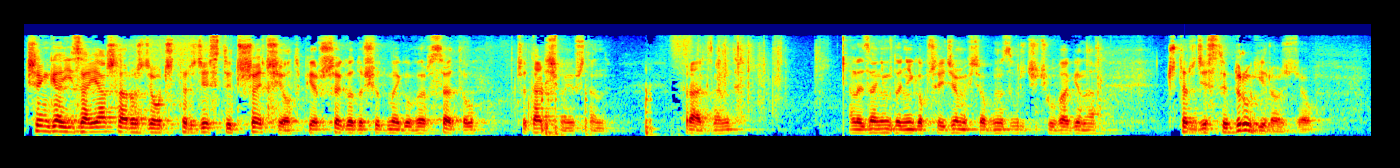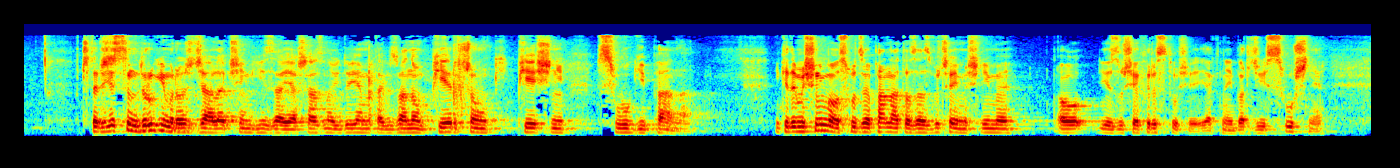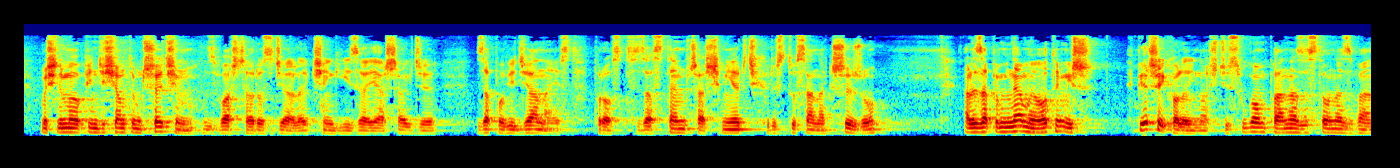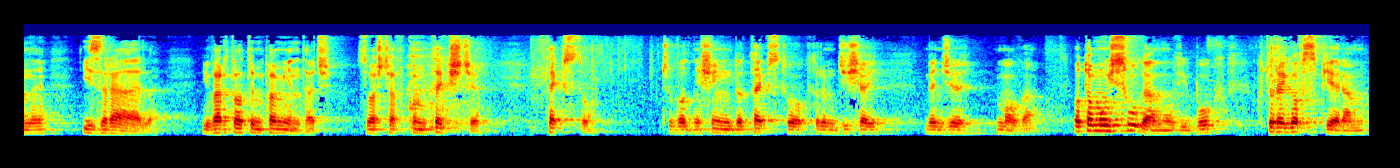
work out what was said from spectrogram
Księga Izajasza, rozdział 43, od pierwszego do siódmego wersetu. Czytaliśmy już ten fragment, ale zanim do niego przejdziemy, chciałbym zwrócić uwagę na 42 rozdział. W 42 rozdziale Księgi Izajasza znajdujemy tak zwaną pierwszą pieśń sługi Pana. I kiedy myślimy o słudze Pana, to zazwyczaj myślimy o Jezusie Chrystusie, jak najbardziej słusznie. Myślimy o 53, zwłaszcza rozdziale Księgi Izajasza, gdzie zapowiedziana jest wprost zastępcza śmierć Chrystusa na krzyżu, ale zapominamy o tym, iż w pierwszej kolejności sługą Pana został nazwany Izrael. I warto o tym pamiętać, zwłaszcza w kontekście tekstu, czy w odniesieniu do tekstu, o którym dzisiaj będzie mowa. Oto mój sługa, mówi Bóg, którego wspieram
